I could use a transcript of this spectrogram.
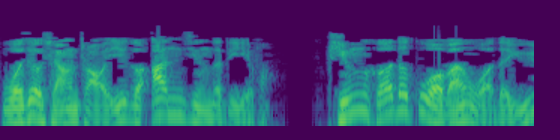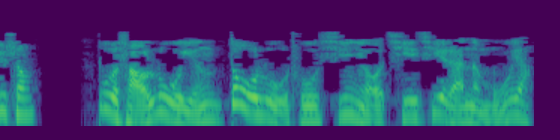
我就想找一个安静的地方，平和的过完我的余生。”不少露营都露出心有戚戚然的模样。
